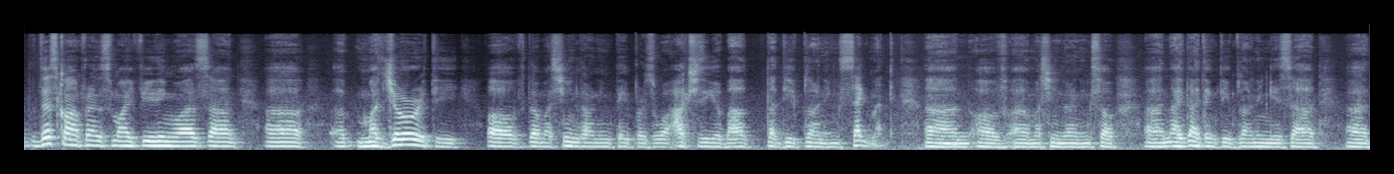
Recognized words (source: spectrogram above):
this conference, my feeling was a majority of the machine learning papers were actually about the deep learning segment um, of uh, machine learning. So uh, I, I, think deep learning is uh, uh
